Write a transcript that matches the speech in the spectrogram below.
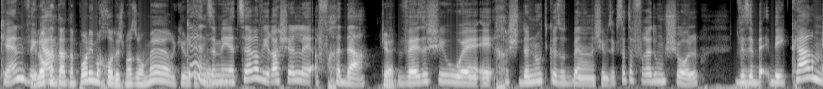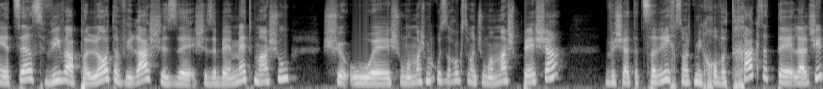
כן, והיא לא וגם, קנתה טמפונים החודש, מה זה אומר? כאילו, כן, אתה זה מייצר אווירה של אה, הפחדה. כן. ואיזושהי אה, אה, חשדנות כזאת בין אנשים. זה קצת הפרד ומשול, וזה ב- בעיקר מייצר סביב ההפלות אווירה שזה, שזה באמת משהו שהוא, אה, שהוא ממש מחוץ לחוק, זאת אומרת שהוא ממש פשע, ושאתה צריך, זאת אומרת מחובתך קצת אה, להלשין,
